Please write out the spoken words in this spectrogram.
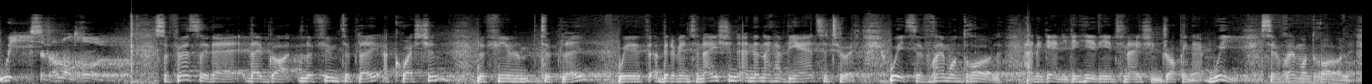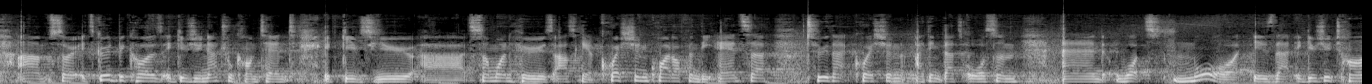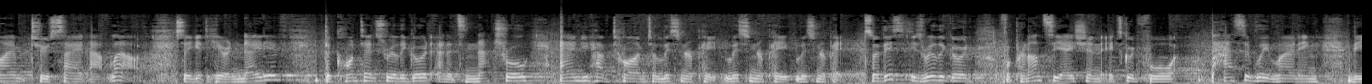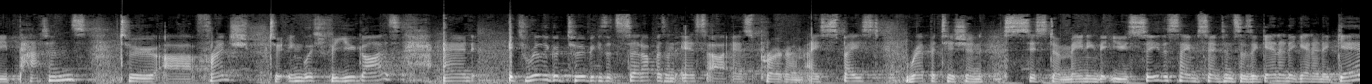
Oui, c'est vraiment drôle. So firstly there, they've got le film te plaît, a question, le film te plaît, with a bit of intonation, and then they have the answer to it. Oui, c'est vraiment drôle. And again, you can hear the intonation dropping there. Oui, c'est vraiment drôle. Um, so it's good because it gives you natural content. It gives you uh, someone who's asking a question, quite often the answer to that question. I think that's awesome. And what's more is that it gives you time to say it out loud. So you get to hear a native, the content's really good and it's natural, and you have time to listen, repeat, listen, repeat, listen, repeat. So this is really good for pronunciation, it's good for passively learning the patterns to uh, French, to English for you guys, and it's really good too because it's set up as an SRS program, a spaced repetition system, meaning that you see the same sentences again and again and again,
